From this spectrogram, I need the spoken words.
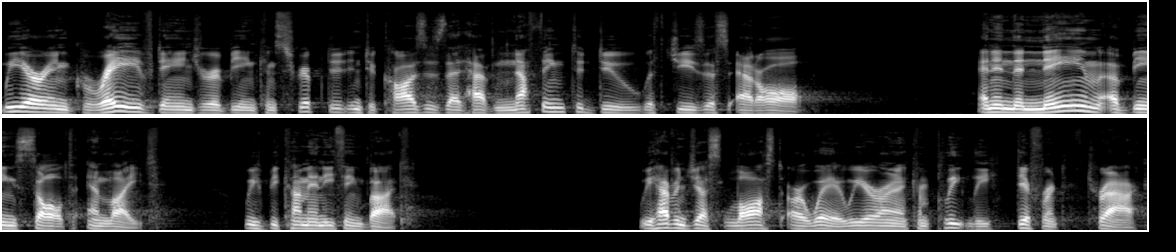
we are in grave danger of being conscripted into causes that have nothing to do with Jesus at all. And in the name of being salt and light, we've become anything but. We haven't just lost our way, we are on a completely different track.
